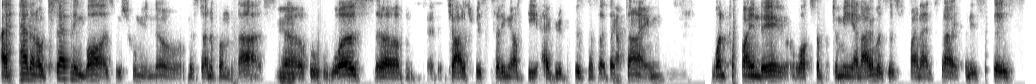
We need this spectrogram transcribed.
I had an outstanding boss, which whom you know, Mr. Anupam Das, mm. uh, who was um, charged with setting up the agribusiness at that time. One fine day, walks up to me, and I was his finance guy, and he says,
